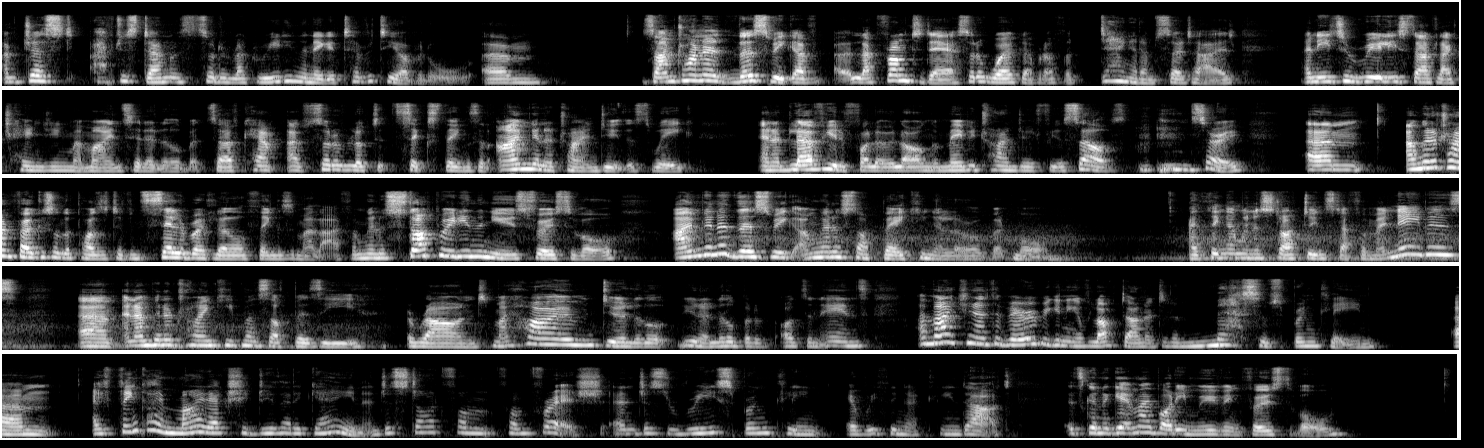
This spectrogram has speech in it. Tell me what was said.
I'm just I'm just done with sort of like reading the negativity of it all. Um, so I'm trying to this week. I've like from today. I sort of woke up and I thought, dang it, I'm so tired. I need to really start like changing my mindset a little bit. So I've camp, I've sort of looked at six things that I'm going to try and do this week, and I'd love you to follow along and maybe try and do it for yourselves. Sorry. Um, I'm going to try and focus on the positive and celebrate little things in my life. I'm going to stop reading the news first of all. I'm going to this week. I'm going to start baking a little bit more. I think I'm going to start doing stuff for my neighbors, um, and I'm going to try and keep myself busy around my home. Do a little, you know, a little bit of odds and ends. I might, you know, at the very beginning of lockdown, I did a massive spring clean. Um, I think I might actually do that again and just start from from fresh and just re spring clean everything I cleaned out. It's going to get my body moving first of all,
